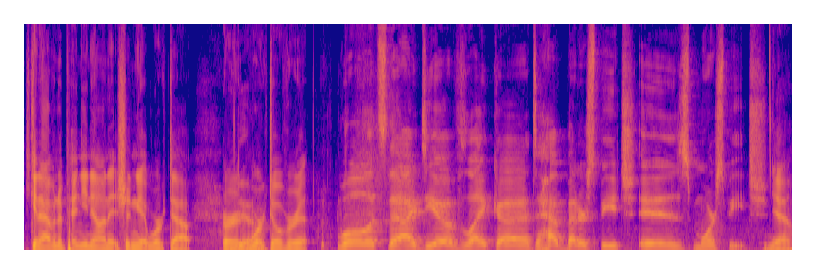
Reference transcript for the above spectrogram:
you can have an opinion on it, shouldn't get worked out or Yeah. worked over it. well, it's the idea of like uh, to have better speech is more speech. Yeah,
